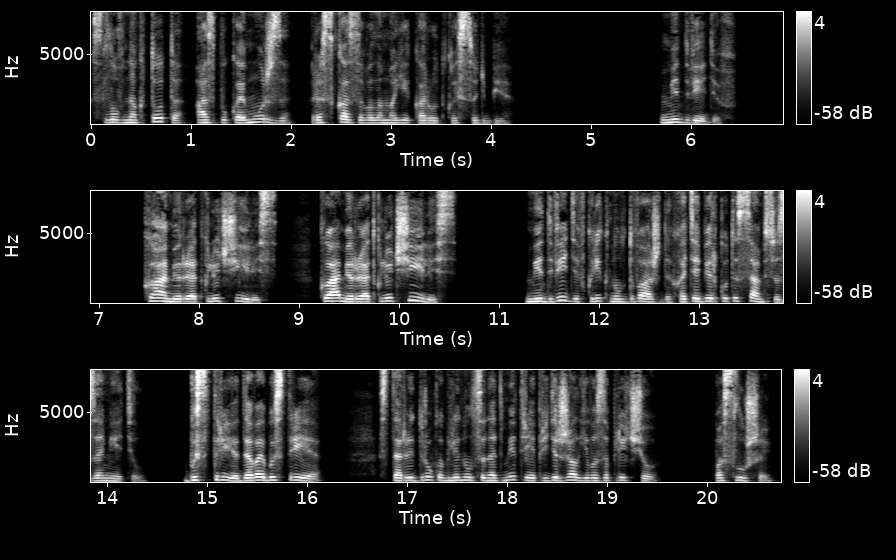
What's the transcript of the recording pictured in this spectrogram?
Словно кто-то азбукой Морзе рассказывал о моей короткой судьбе. Медведев. «Камеры отключились! Камеры отключились!» Медведев крикнул дважды, хотя Беркут и сам все заметил. «Быстрее, давай быстрее!» Старый друг оглянулся на Дмитрия и придержал его за плечо. «Послушай,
